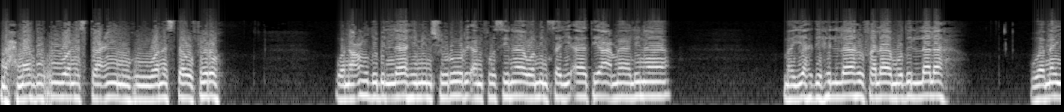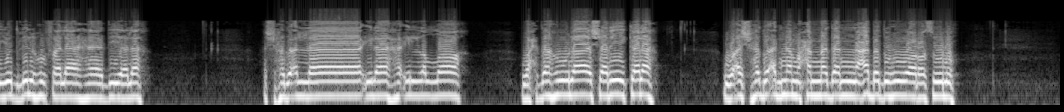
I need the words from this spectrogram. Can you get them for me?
نحمده ونستعينه ونستغفره ونعوذ بالله من شرور أنفسنا ومن سيئات أعمالنا من يهده الله فلا مضل له ومن يدلله فلا هادي له أشهد أن لا إله إلا الله وحده لا شريك له وأشهد أن محمدا عبده ورسوله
